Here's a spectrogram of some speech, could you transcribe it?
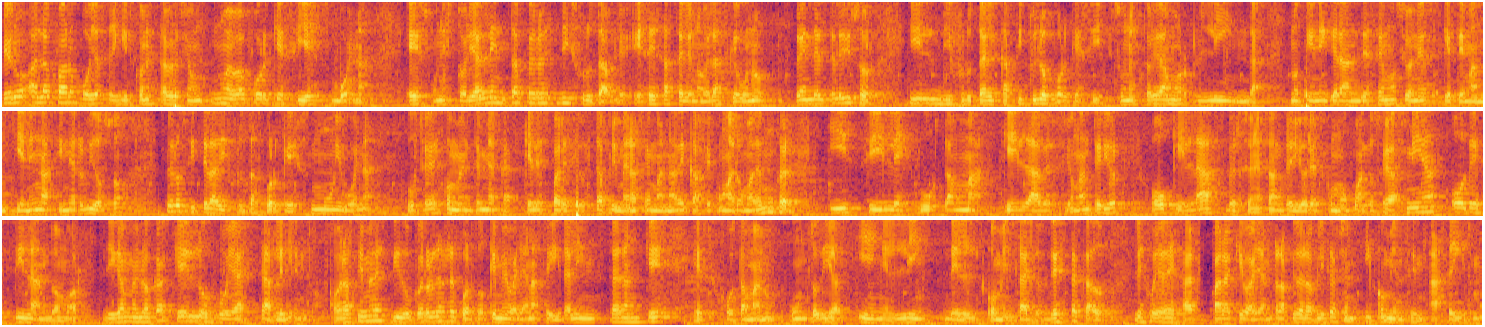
pero a la par voy a seguir con esta versión nueva porque sí es buena. Es una historia lenta pero es disfrutable. Es de esas telenovelas que uno prende el televisor y disfruta el capítulo porque sí, es una historia de amor linda. No tiene grandes emociones que te mantienen así nervioso, pero sí te la disfrutas porque es muy buena. Ustedes comentenme acá qué les pareció esta primera semana de Café con Aroma de Mujer y si les gusta más que la versión anterior o que las versiones anteriores como Cuando seas mía o Destilando Amor. Díganmelo acá que los voy a estar leyendo. Ahora sí me despido, pero les recuerdo que me vayan a seguir al Instagram que es jmanu.díaz y en el link del comentario destacado les voy a dejar para que vayan rápido a la aplicación y comiencen a seguirme.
